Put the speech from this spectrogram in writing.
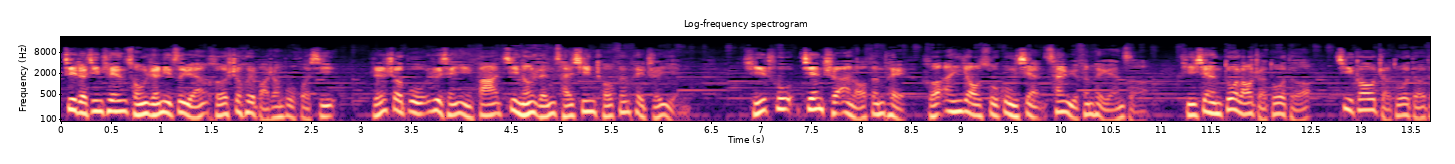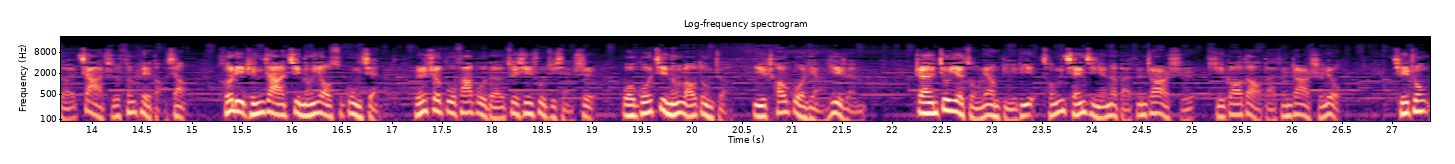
记者今天从人力资源和社会保障部获悉，人社部日前印发技能人才薪酬分配指引。提出坚持按劳分配和按要素贡献参与分配原则，体现多劳者多得、技高者多得的价值分配导向，合理评价技能要素贡献。人社部发布的最新数据显示，我国技能劳动者已超过两亿人，占就业总量比例从前几年的百分之二十提高到百分之二十六，其中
